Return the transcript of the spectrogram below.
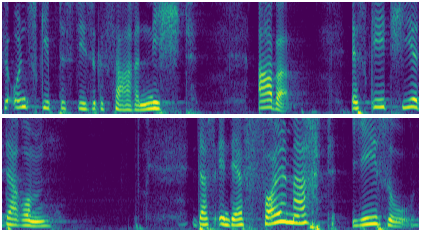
Für uns gibt es diese Gefahren nicht. Aber es geht hier darum, dass in der Vollmacht Jesu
